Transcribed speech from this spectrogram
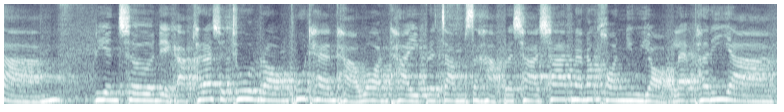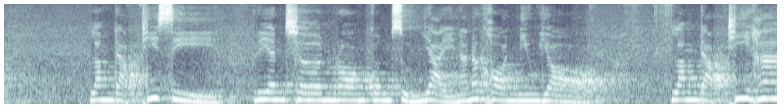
สามเรียนเชิญเอกอัครราชทูตรองผู้แทน จำสหประชาชาติณนครนิวยอร์กและภริยา ลำดับที่สี่เรียนเชิญรองกงสุลใหญ่ณนครนิวยอร์กลำดับที่ห้า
